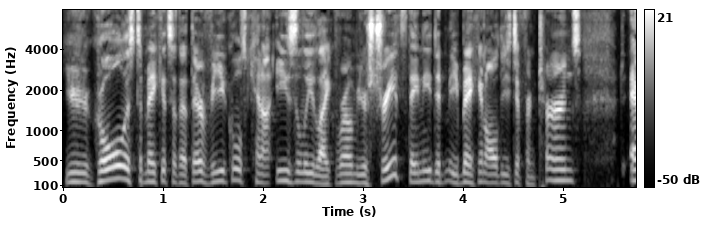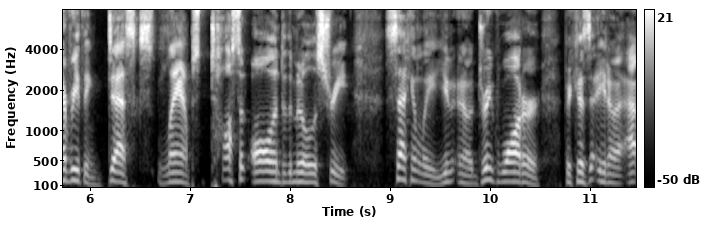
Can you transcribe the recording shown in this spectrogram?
Your goal is to make it so that their vehicles cannot easily like roam your streets. They need to be making all these different turns, everything, desks, lamps, toss it all into the middle of the street. Secondly, you know, drink water because you know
